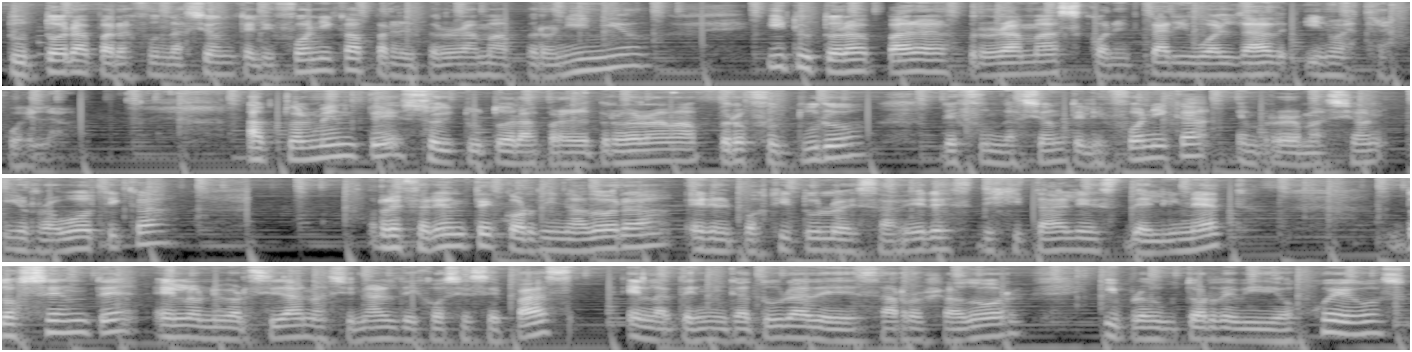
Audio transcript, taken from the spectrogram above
tutora para Fundación Telefónica para el programa Pro Niño y tutora para los programas Conectar Igualdad y Nuestra Escuela. Actualmente soy tutora para el programa Pro Futuro de Fundación Telefónica en programación y robótica, referente coordinadora en el postítulo de Saberes Digitales del INET, docente en la Universidad Nacional de José Cepaz en la Tecnicatura de Desarrollador y Productor de Videojuegos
